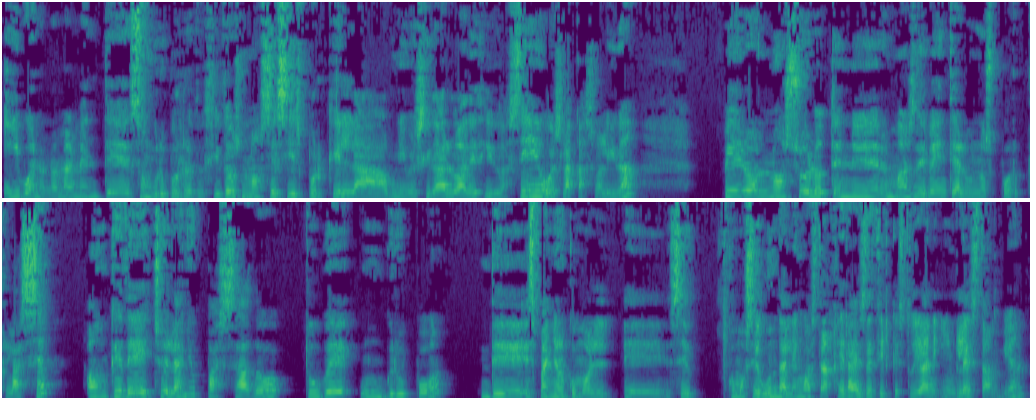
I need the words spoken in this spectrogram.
Y bueno, normalmente son grupos reducidos. No sé si es porque la universidad lo ha decidido así o es la casualidad, pero no suelo tener más de 20 alumnos por clase. Aunque de hecho el año pasado tuve un grupo de español como, eh, como segunda lengua extranjera, es decir, que estudian inglés también.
